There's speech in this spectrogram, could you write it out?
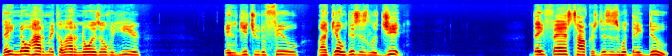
They know how to make a lot of noise over here and get you to feel like, yo, this is legit. They fast talkers. This is what they do.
